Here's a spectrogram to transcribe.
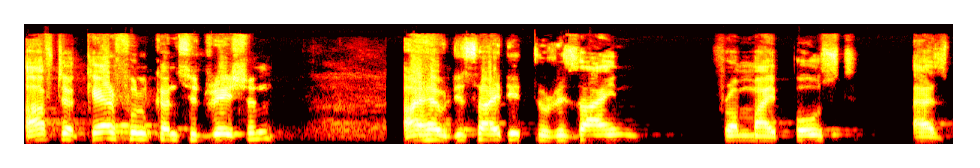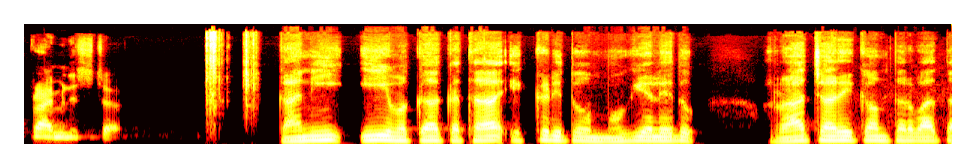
After careful consideration I have decided to resign from my post as Prime Minister. కానీ ఈ ఒక కథ ఇక్కడితో ముగియలేదు. రాచారికం తర్వాత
